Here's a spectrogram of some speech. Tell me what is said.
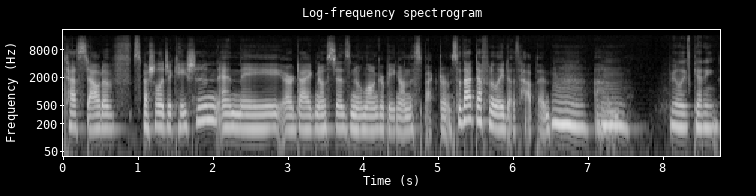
test out of special education and they are diagnosed as no longer being on the spectrum. So that definitely does happen. Mm, um, mm. Really getting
